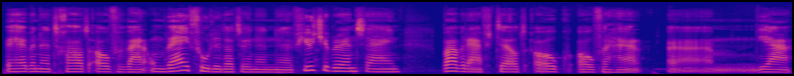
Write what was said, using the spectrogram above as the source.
We hebben het gehad over waarom wij voelen dat we een eh, future brand zijn. Barbara vertelt ook over haar ehm, ja,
